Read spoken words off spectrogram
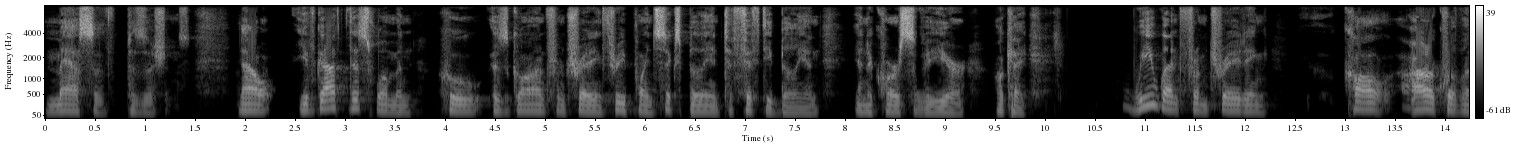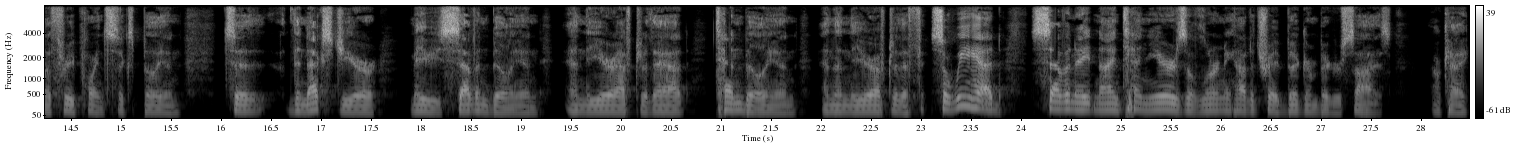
massive positions. Now, you've got this woman who has gone from trading 3.6 billion to 50 billion in the course of a year. Okay, we went from trading call our equivalent of 3.6 billion to the next year maybe 7 billion and the year after that 10 billion and then the year after that so we had seven, eight, nine, ten years of learning how to trade bigger and bigger size okay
